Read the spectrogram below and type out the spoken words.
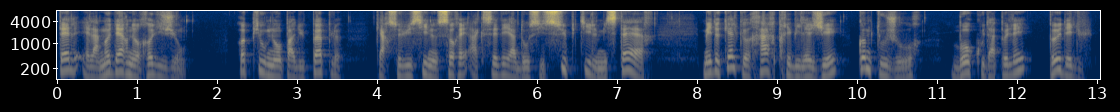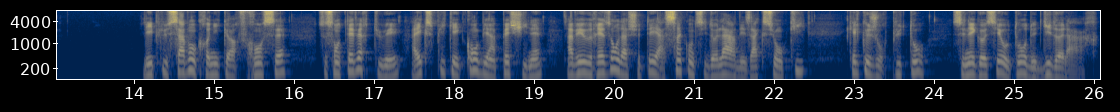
Telle est la moderne religion opium non pas du peuple, car celui-ci ne saurait accéder à d'aussi subtils mystères, mais de quelques rares privilégiés, comme toujours, beaucoup d'appelés, peu d'élus. Les plus savants chroniqueurs français se sont évertués à expliquer combien Péchinet avait eu raison d'acheter à 56 dollars des actions qui, quelques jours plus tôt, se négociaient autour de 10 dollars.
